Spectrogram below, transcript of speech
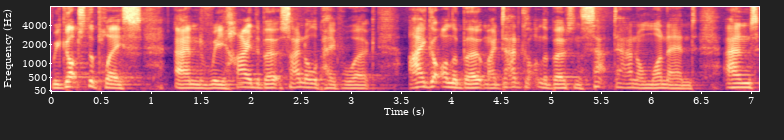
we got to the place and we hired the boat, signed all the paperwork. I got on the boat, my dad got on the boat and sat down on one end. And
